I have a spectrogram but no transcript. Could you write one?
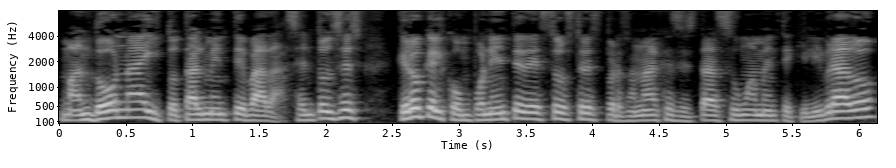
mandona y totalmente badass. Entonces creo que el componente de estos tres personajes está sumamente equilibrado,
